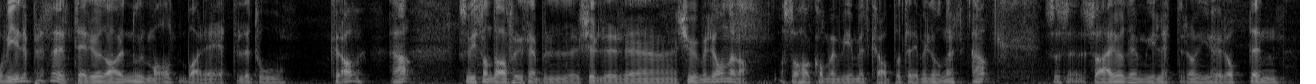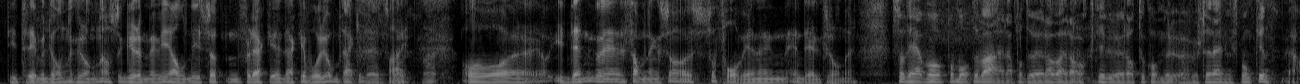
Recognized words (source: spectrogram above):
Og vi representerer jo da normalt bare ett eller to krav. Ja. Så hvis han da f.eks. skylder eh, 20 millioner, da, og så kommer vi med et krav på 3 millioner, ja. så, så er jo det mye lettere å gjøre opp den, de 3 millionene kronene. Og så glemmer vi alle de 17, for det er ikke, det er ikke vår jobb. Det er ikke som Nei. Nei. Og eh, i den sammenheng så, så får vi en, en del kroner. Så det må på en måte være på døra, være aktiv, gjør at du kommer øverst i regningsbunken. Ja.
